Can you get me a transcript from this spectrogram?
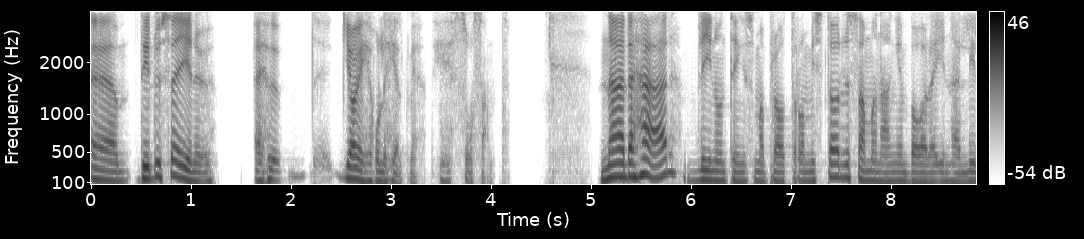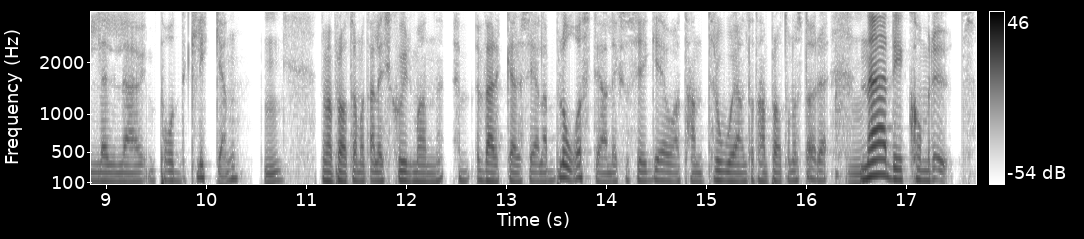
Uh, det du säger nu, är, jag håller helt med. Det är så sant. När det här blir någonting som man pratar om i större sammanhang än bara i den här lilla, lilla poddklicken. Mm. När man pratar om att Alex Schulman verkar så jävla blåst i Alex och Sigge och att han tror allt att han pratar om något större. Mm. När det kommer ut,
